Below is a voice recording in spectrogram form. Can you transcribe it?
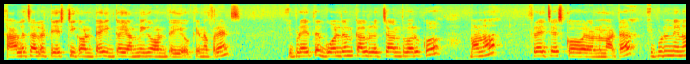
చాలా చాలా టేస్టీగా ఉంటాయి ఇంకా యమ్మీగా ఉంటాయి. ఓకేనా ఫ్రెండ్స్? ఇప్పుడైతే గోల్డెన్ కలర్ వచ్చేంత వరకు మనం ఫ్రై చేసుకోవాలన్నమాట. ఇప్పుడు నేను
